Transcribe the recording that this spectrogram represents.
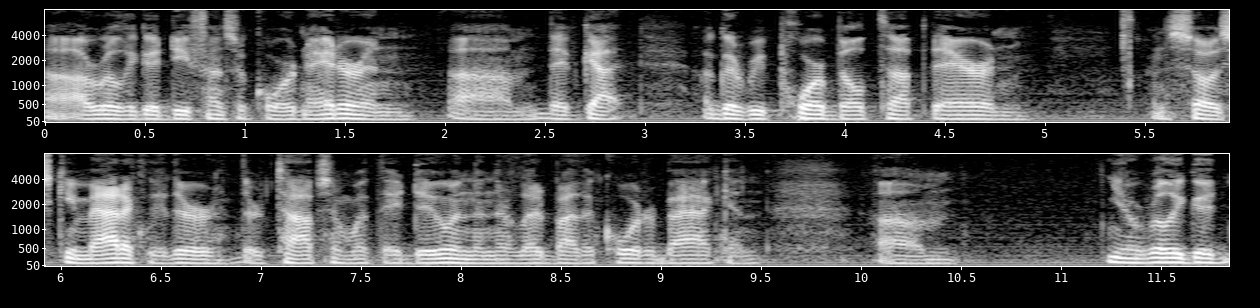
uh, a really good defensive coordinator, and um, they've got a good rapport built up there, and and so schematically they're they're tops in what they do, and then they're led by the quarterback, and um, you know really good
